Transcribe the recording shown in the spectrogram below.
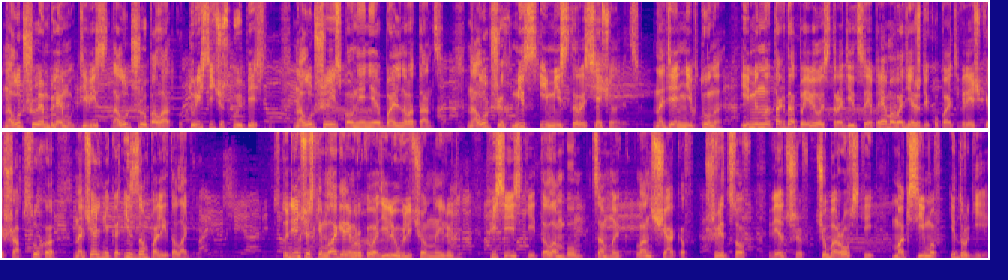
На лучшую эмблему, девиз, на лучшую палатку, туристическую песню, на лучшее исполнение бального танца, на лучших мисс и мистера Сеченовец. На день Нептуна именно тогда появилась традиция прямо в одежде купать в речке Шапсухо начальника из замполита лагеря. Студенческим лагерем руководили увлеченные люди. Фисейский, Таламбум, Цамык, Ланщаков, Швецов, Ветшев, Чубаровский, Максимов и другие.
